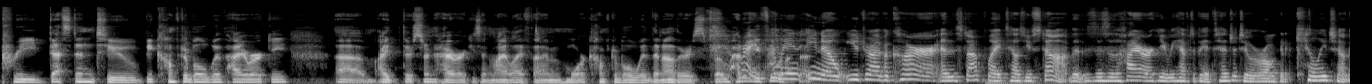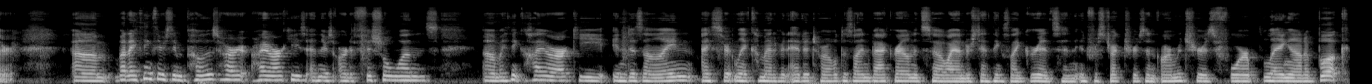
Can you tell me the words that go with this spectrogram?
predestined to be comfortable with hierarchy. Um, I, there's certain hierarchies in my life that I'm more comfortable with than others. But how right. do you feel I mean, about that? you know, you drive a car and the stoplight tells you stop. This is a hierarchy we have to pay attention to. Or We're all going to kill each other. Um, but I think there's imposed hierarchies and there's artificial ones. Um, I think hierarchy in design, I certainly come out of an editorial design background, and so I understand things like grids and infrastructures and armatures for laying out a book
